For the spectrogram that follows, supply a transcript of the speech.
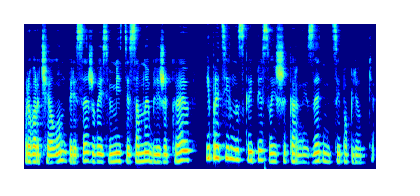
Проворчал он, пересаживаясь вместе со мной ближе к краю и противно скрипя своей шикарной задницей по пленке.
